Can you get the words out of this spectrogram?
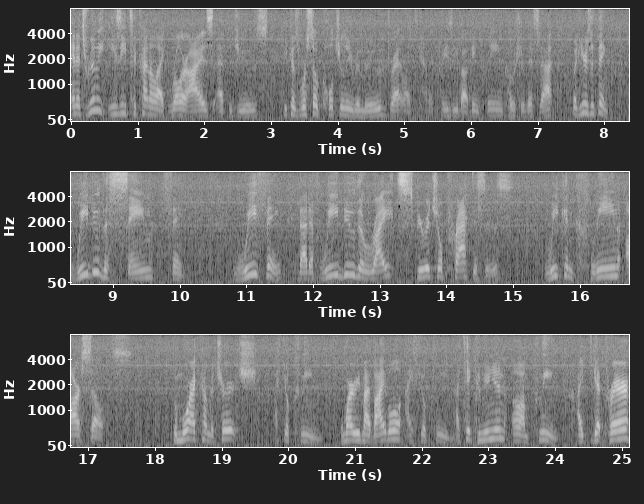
And it's really easy to kind of like roll our eyes at the Jews because we're so culturally removed, right? Like, yeah, they're crazy about being clean, kosher, this, that. But here's the thing we do the same thing. We think that if we do the right spiritual practices, we can clean ourselves. The more I come to church, I feel clean. The more I read my Bible, I feel clean. I take communion, oh, I'm clean. I get prayer,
